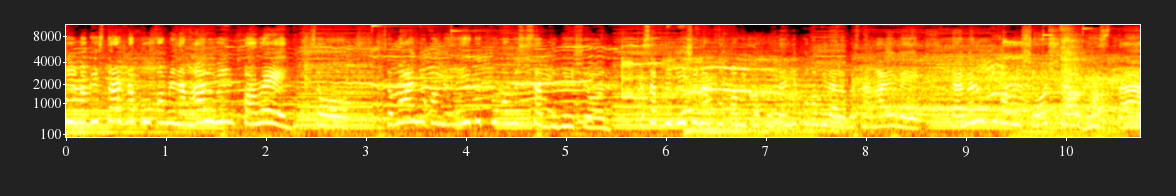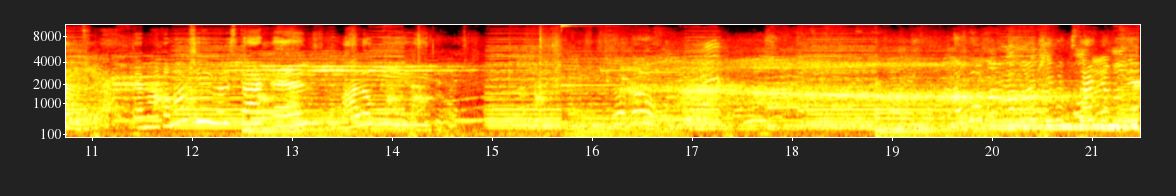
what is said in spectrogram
Kamamshi! Mag-start na po kami ng Halloween Parade. So, samahan nyo kami. Iikot po kami sa subdivision. Sa subdivision lang po kami pupunta. Hindi po kami lalabas ng highway. Kaya meron po kami social distance. Kaya mga kamamshi, we'll start and follow me. Go, go! Hello po mga kamamshi! Mag-start na kami!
